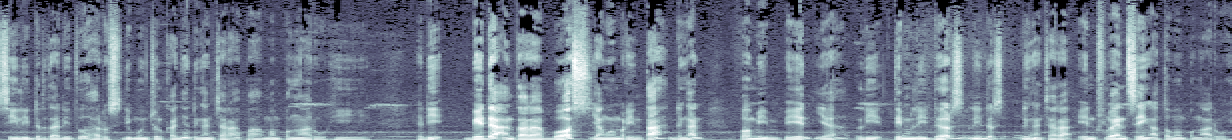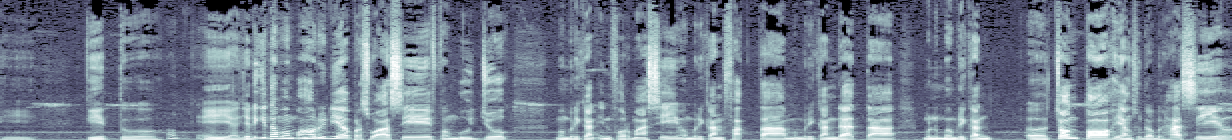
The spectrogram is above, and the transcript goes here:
si leader tadi itu harus dimunculkannya dengan cara apa? Mempengaruhi. Jadi beda antara bos yang memerintah dengan pemimpin ya, li, tim leaders, hmm. leaders hmm. dengan cara influencing atau mempengaruhi. Gitu. Okay. Iya, jadi kita mempengaruhi dia persuasif, membujuk, memberikan informasi, memberikan fakta, memberikan data, memberikan uh, contoh yang sudah berhasil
